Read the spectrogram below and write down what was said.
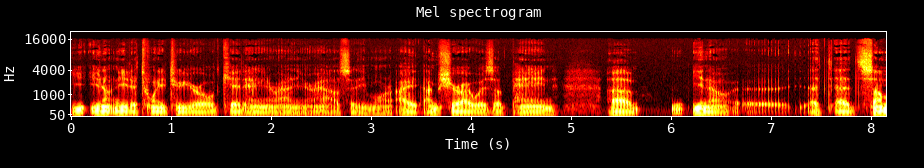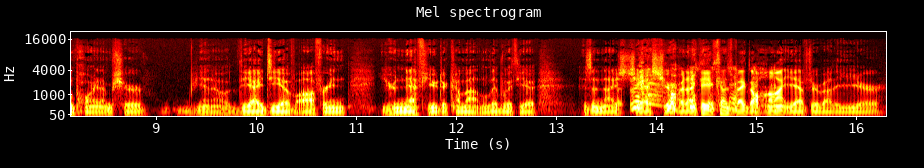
you, you don't need a 22 year old kid hanging around in your house anymore. I, I'm sure I was a pain. Um, you know, uh, at, at some point, I'm sure, you know, the idea of offering your nephew to come out and live with you is a nice gesture, but I think it comes back to haunt you after about a year,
